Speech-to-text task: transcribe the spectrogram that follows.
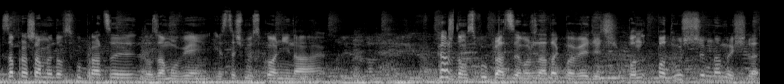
Zapraszamy do współpracy, do zamówień. Jesteśmy skłonni na każdą współpracę, można tak powiedzieć, po, po dłuższym namyśle.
